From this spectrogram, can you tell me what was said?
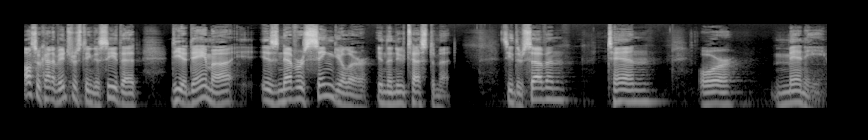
Also, kind of interesting to see that diadema is never singular in the New Testament. It's either seven, ten, or many.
